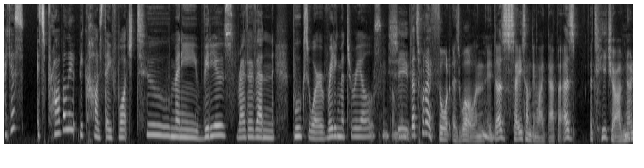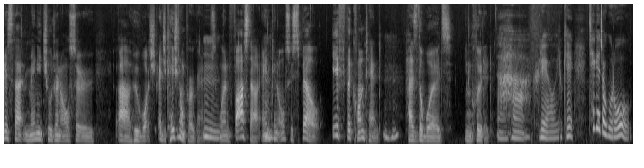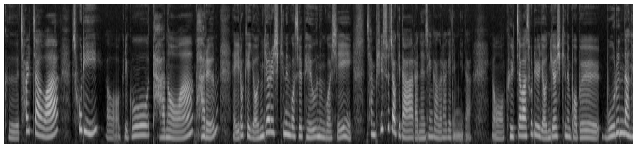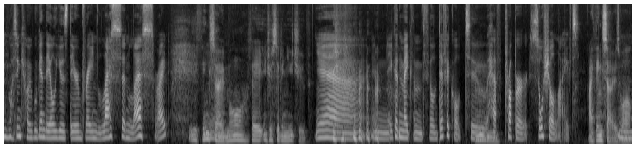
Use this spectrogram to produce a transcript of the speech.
I guess it's probably because they've watched too many videos rather than books or reading materials. See, that's what I thought as well, and Mm. it does say something like that. But as a teacher, I've noticed that many children also uh, who watch educational programs Mm. learn faster and can also spell if the content Mm-hmm. has the words included. 아하, 그래요. 이렇게 체계적으로 그 철자와 소리, 어, 그리고 단어와 발음, 네, 이렇게 연결을 시키는 것을 배우는 것이 참 필수적이다라는 생각을 하게 됩니다. 어, 글자와 소리를 연결시키는 법을 모른다는 것은 결국엔 they'll use their brain less and less, right? You think so? More they're interested in YouTube. Yeah, and it could make them feel difficult to have proper social lives. I think so as well.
